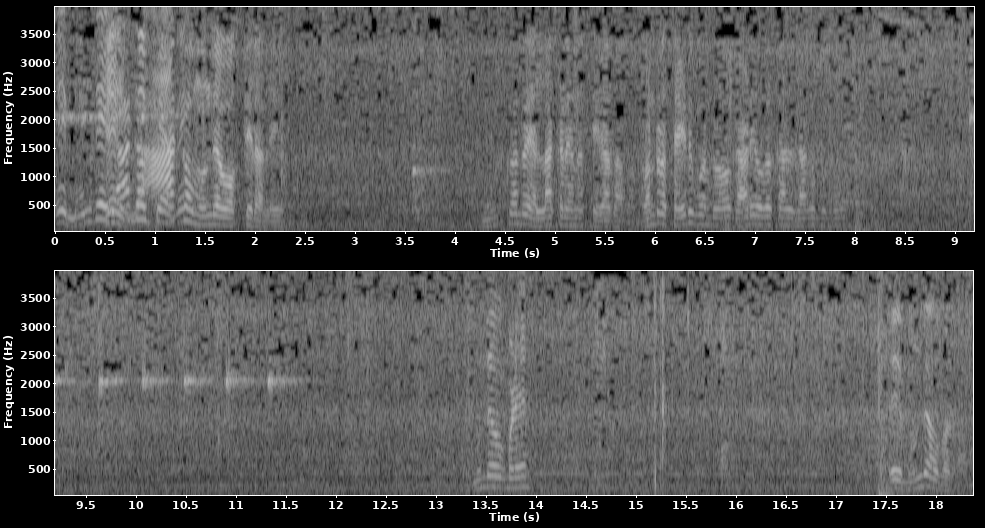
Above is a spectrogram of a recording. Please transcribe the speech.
ಏ ಮುಂದೆ ಯಾಕೆ ಹೋಗ್ತೀರಲ್ಲಿ ನಿಂತ್ಕೊಂಡ್ರೆ ಎಲ್ಲಾ ಕಡೆನೂ ಸಿಗದ ಬಂದ್ರು ಸೈಡ್ ಬಂದ್ರು ಗಾಡಿ ಹೋಗಕ್ಕಾದ ಜಾಗ ಬಂದ್ರು. ಮುಂದೆ ಹೋಗ್ಬೇಡಿ. ಏ ಮುಂದೆ ಹೋಗ್ಬೇಡ್ರಮ್ಮ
